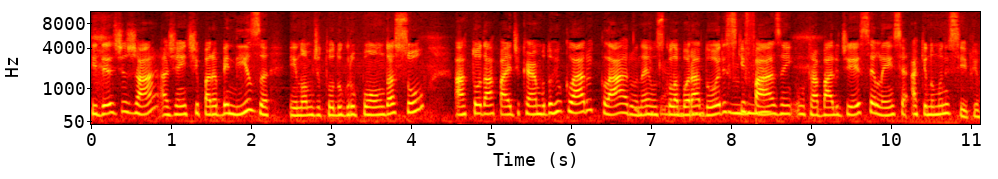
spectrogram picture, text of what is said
E desde já, a gente parabeniza, em nome de todo o Grupo Onda Sul, a toda a PAI de Carmo do Rio Claro e, claro, né, os colaboradores uhum. que fazem um trabalho de excelência aqui no município.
